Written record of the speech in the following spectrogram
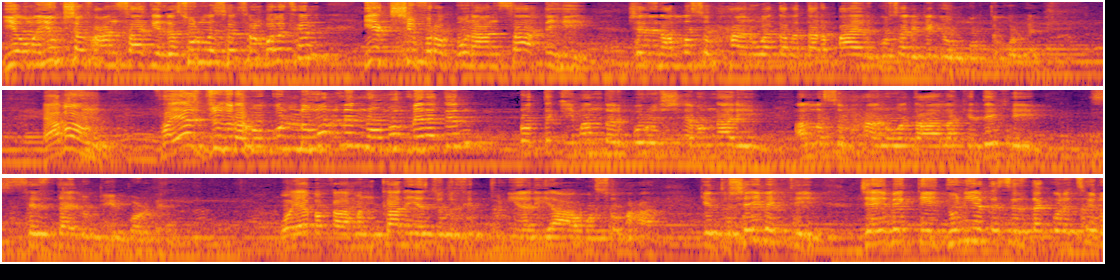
ইয়মা ইউকশাফ আন সাকিন, রাসূলুল্লাহ সাল্লাল্লাহু বলেছেন ইয়াকশিফ রাব্বুনা আন সাকিহি। সেদিন আল্লাহ সুবহানাহু ওয়া তাআলা তার পায়ের গোছারিটাকে উন্মুক্ত করবেন। এবং ফায়াসজুদু লাহু কুল্লু মুমিন ওয়া মুমিনাতিন, প্রত্যেক ইমানদার পুরুষ এবং নারী আল্লাহ সুবহানাহু ওয়া তাআলাকে দেখে সিজদায় লুটিয়ে পড়বেন। ওয়াবাকা মান কানা ইয়াসজুদু ফিদ দুনিয়া রিয়া ওয়া কিন্তু সেই ব্যক্তি, যেই ব্যক্তি এই দুনিয়াতে করেছিল,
